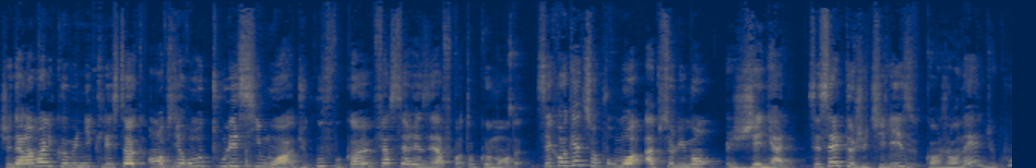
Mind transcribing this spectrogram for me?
Généralement, ils communiquent les stocks environ tous les 6 mois. Du coup, faut quand même faire ses réserves quand on commande. Ces croquettes sont pour moi absolument géniales. C'est celles que j'utilise quand j'en ai, du coup.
